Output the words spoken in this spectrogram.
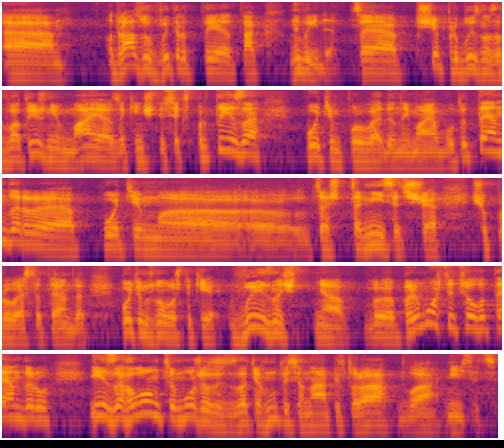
е, одразу витрати так не вийде. Це ще приблизно за два тижні має закінчитися експертиза. Потім проведений має бути тендер. е, Потім е, е, це, це місяць ще, щоб провести тендер. Потім знову ж таки визначення переможця цього тендеру. І загалом це може затягнутися на півтора-два місяці.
